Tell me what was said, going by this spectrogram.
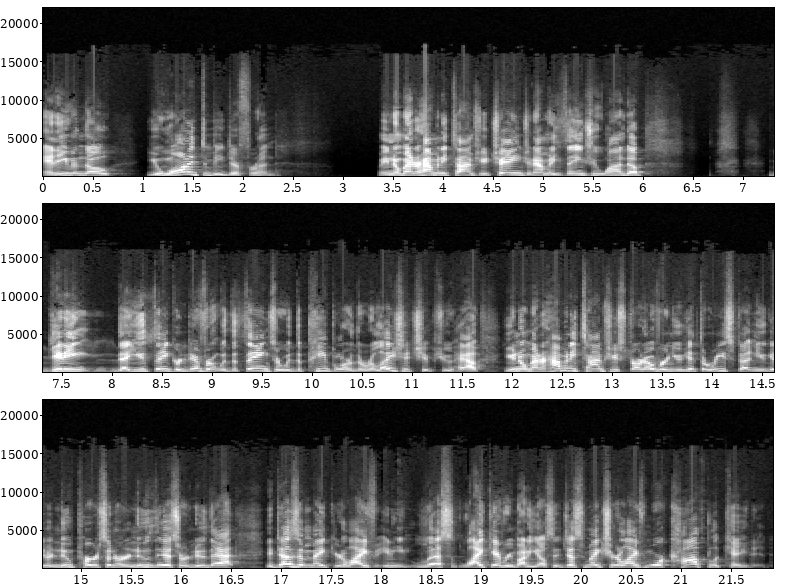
And even though you want it to be different, I mean, no matter how many times you change and how many things you wind up getting that you think are different with the things or with the people or the relationships you have, you no matter how many times you start over and you hit the restart and you get a new person or a new this or a new that, it doesn't make your life any less like everybody else. It just makes your life more complicated.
